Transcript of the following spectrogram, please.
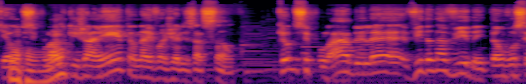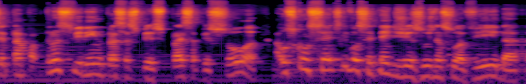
que é o uhum. discipulado que já entra na evangelização. Porque o discipulado, ele é vida da vida. Então, você está transferindo para essa pessoa os conceitos que você tem de Jesus na sua vida,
